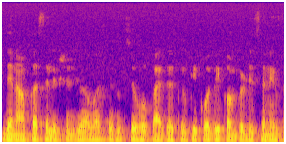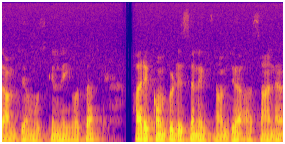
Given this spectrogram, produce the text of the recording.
देन आपका सिलेक्शन जो है अवश्य रूप से हो पाएगा क्योंकि कोई भी कंपटीशन एग्ज़ाम जो है मुश्किल नहीं होता। हर एक कंपटीशन एग्ज़ाम जो है आसान है।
